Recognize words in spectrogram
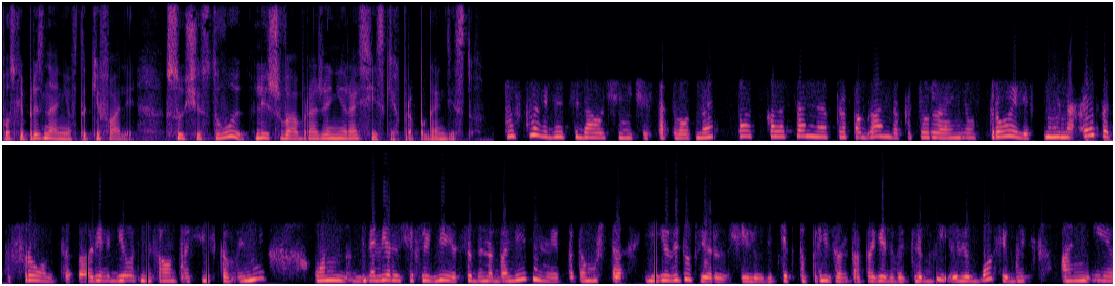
после признания автокефалии существуют лишь в воображении российских пропагандистов. Москва ведет себя очень нечистоплотно. Та колоссальная пропаганда, которую они устроили, именно этот фронт, религиозный фронт российской войны, он для верующих людей особенно болезненный, потому что ее ведут верующие люди. Те, кто призван проповедовать любовь и быть, они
